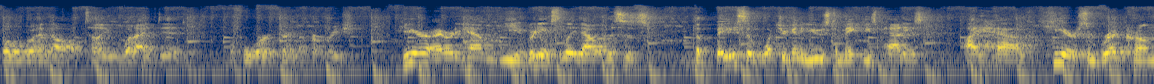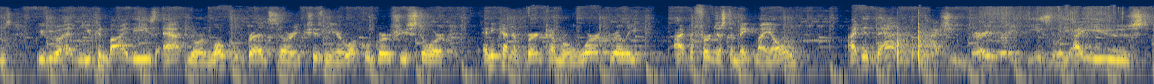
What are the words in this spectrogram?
but we'll go ahead and I'll tell you what I did before during my preparation. Here I already have the ingredients laid out. This is the base of what you're going to use to make these patties. I have here some breadcrumbs. You can go ahead and you can buy these at your local bread, or excuse me, your local grocery store. Any kind of breadcrumb will work really. I prefer just to make my own. I did that actually very, very easily. I used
